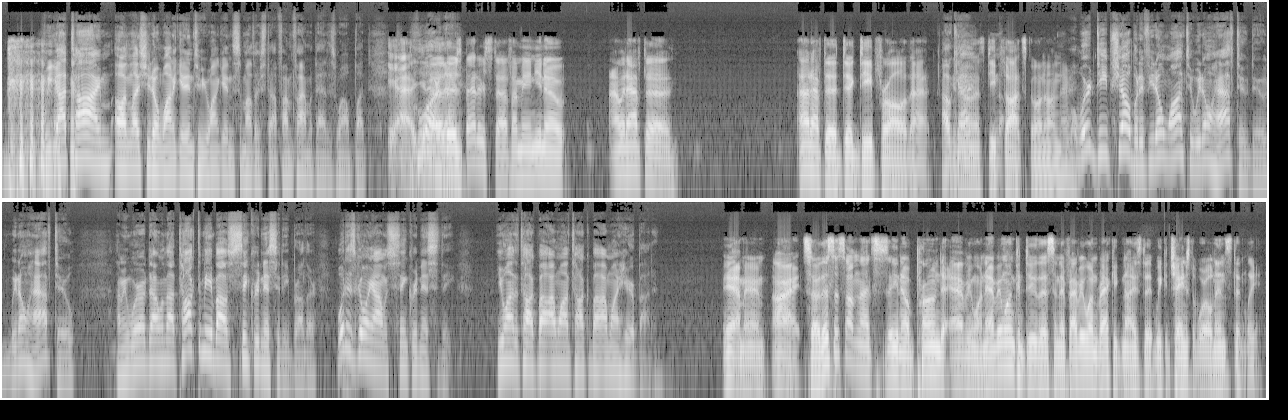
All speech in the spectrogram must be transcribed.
We got time. Oh, unless you don't want to get into, you want to get into some other stuff. I'm fine with that as well. But Yeah, Who are know, they? there's better stuff. I mean, you know, I would have to. I'd have to dig deep for all of that. Okay. You know, that's deep No- thoughts going on there. well, we're a deep show. But if you don't want to, we don't have to, dude. We don't have to. I mean, we're down with that. Talk to me about synchronicity, brother. What is going on with synchronicity? You want to talk about? I want to talk about. I want to hear about it. Yeah, man. All right. So this is something that's, you know, prone to everyone. Everyone can do this, and if everyone recognized it, we could change the world instantly.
